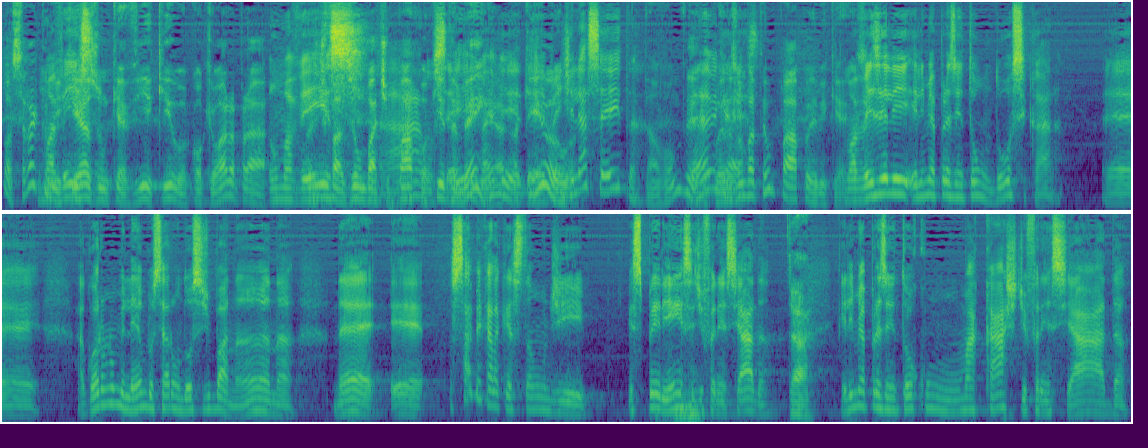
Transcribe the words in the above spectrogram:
Pô, será que uma o Miqueias vez, não quer vir aqui a qualquer hora para fazer um bate-papo ah, aqui sei, também? Vai ver, aqui, de repente eu... ele aceita. Então vamos ver, né, depois nós vamos bater um papo aí, Miqueias. Uma vez ele, ele me apresentou um doce, cara. É, agora eu não me lembro se era um doce de banana, né? É, sabe aquela questão de experiência diferenciada? Tá. Ele me apresentou com uma caixa diferenciada,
